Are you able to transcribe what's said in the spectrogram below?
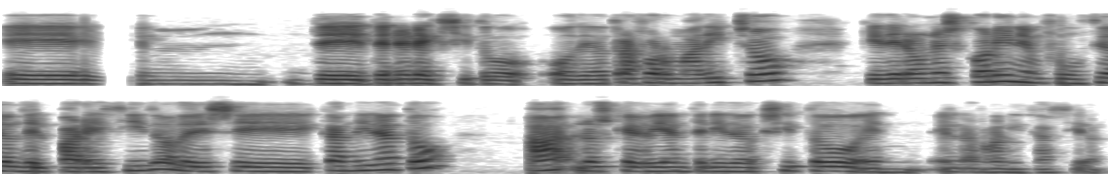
de tener éxito o de otra forma dicho, que diera un scoring en función del parecido de ese candidato a los que habían tenido éxito en la organización.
